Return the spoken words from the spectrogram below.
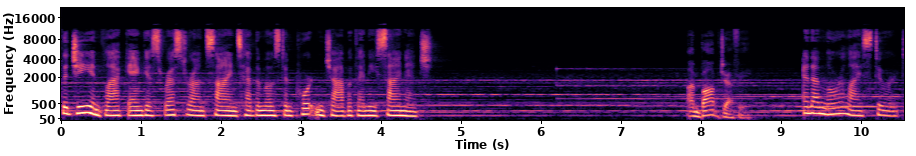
The G and Black Angus restaurant signs have the most important job of any signage. I'm Bob Jeffy. And I'm Lorelei Stewart.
